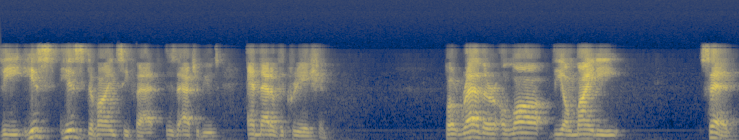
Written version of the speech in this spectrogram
the his his divine sifat, his attributes, and that of the creation but rather Allah the Almighty said,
